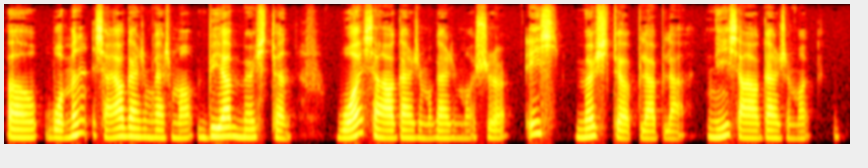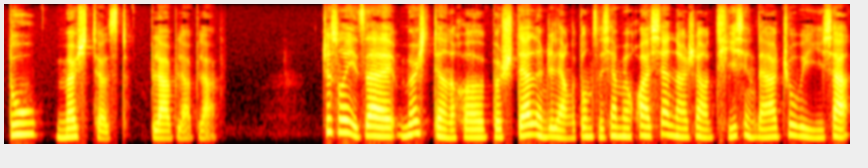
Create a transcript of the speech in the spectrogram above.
呃，我们想要干什么干什么，wir möchten。我想要干什么干什么是 ich möchte bla bla。你想要干什么，du möchtest bla bla bla。之所以在 möchten 和 bestellen 这两个动词下面划线呢，是想提醒大家注意一下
